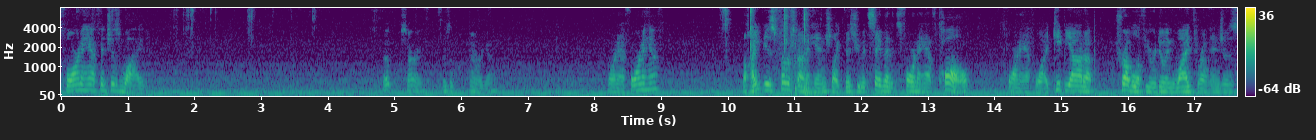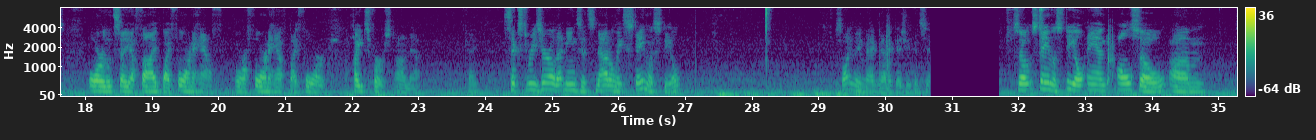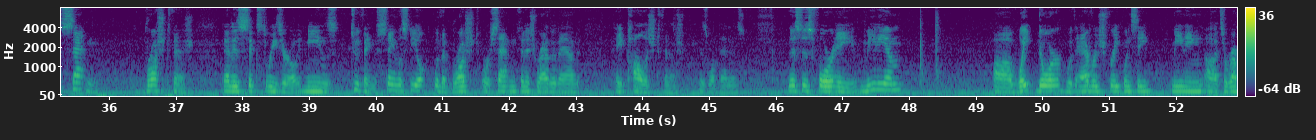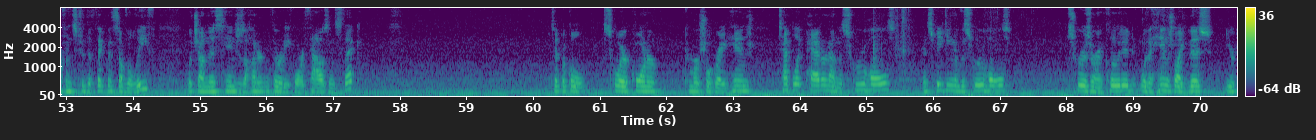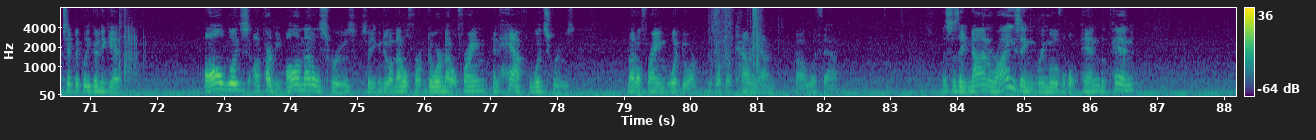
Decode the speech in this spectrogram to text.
4.5 inches wide. Oh, sorry. There's a, there we go. 4.5, 4.5. The height is first on a hinge like this. You would say that it's four and a half tall, four and a half wide. Keep you out of trouble if you were doing wide throw hinges, or let's say a five by four and a half, or a four and a half by four. Heights first on that. Okay, six three zero. That means it's not only stainless steel, slightly magnetic as you can see. So stainless steel and also um, satin, brushed finish. That is 630. It means two things. Stainless steel with a brushed or satin finish rather than a polished finish is what that is. This is for a medium uh, weight door with average frequency, meaning uh, it's a reference to the thickness of the leaf, which on this hinge is 134 thousandths thick. Typical square corner commercial grade hinge. Template pattern on the screw holes. And speaking of the screw holes, screws are included. With a hinge like this, you're typically going to get all woods, uh, pardon me, all metal screws. So you can do a metal door, metal frame, and half wood screws. Metal frame, wood door is what they're counting on uh, with that. This is a non-rising removable pin. The pin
